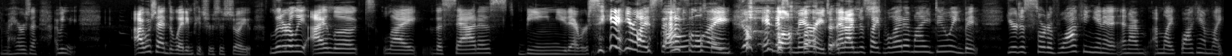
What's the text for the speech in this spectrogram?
And my hair's not. I mean, I wish I had the wedding pictures to show you. Literally, I looked like the saddest bean you'd ever seen in your life. Saddest Oh little thing in this marriage. And I'm just like, what am I doing? But you're just sort of walking in it. And I'm, I'm like walking, I'm like,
